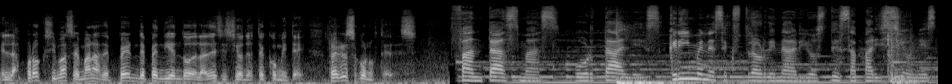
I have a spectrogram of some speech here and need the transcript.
en las próximas semanas dependiendo de la decisión de este comité. Regreso con ustedes. Fantasmas, portales, crímenes extraordinarios, desapariciones.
